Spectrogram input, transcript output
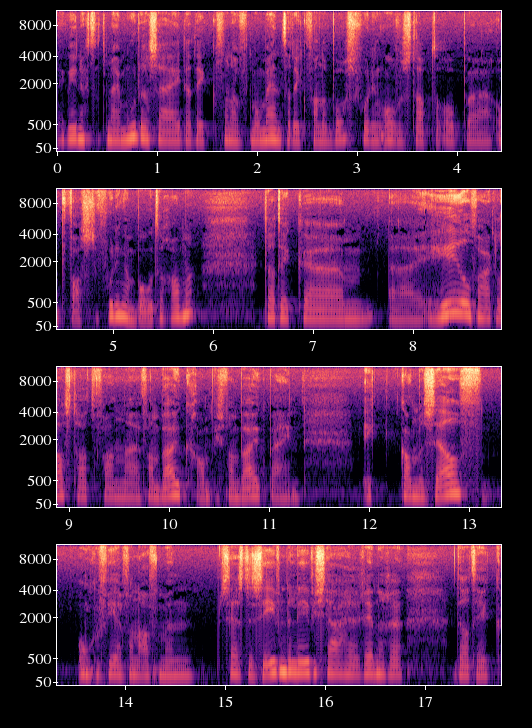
Ik weet nog dat mijn moeder zei dat ik vanaf het moment dat ik van de borstvoeding overstapte op, uh, op vaste voeding en boterhammen, dat ik uh, uh, heel vaak last had van, uh, van buikkrampjes, van buikpijn. Ik kan mezelf ongeveer vanaf mijn zesde, zevende levensjaar herinneren dat ik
